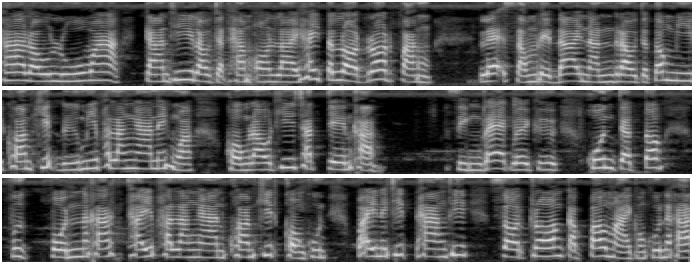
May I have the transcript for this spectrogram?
ถ้าเรารู้ว่า การที่เราจะทำออนไลน์ให้ตลอดรอดฟัง และสำเร็จได้นั้นเราจะต้องมีความคิดหรือมีพลังงานในหัวของเราที่ชัดเจนค่ะ สิ่งแรกเลยคือ คุณจะต้องฝึกฝนนะคะ ใช้พลังงานความคิดของคุณไปในทิศทางที่สอดคล้องกับเป้าหมายของคุณนะคะ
